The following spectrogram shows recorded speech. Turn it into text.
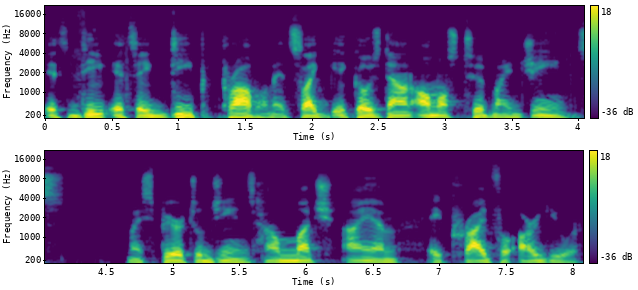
It's deep, it's a deep problem. It's like it goes down almost to my genes my spiritual genes, how much I am a prideful arguer.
